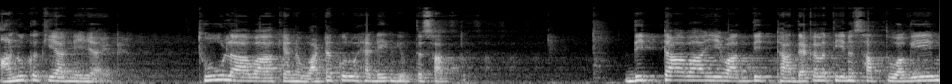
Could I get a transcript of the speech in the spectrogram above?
අනුක කියන්නේ ඒ අයට. තූලාවා කැන වටකුරු හැඩෙන් යුත්ත සත්තු දිට්ටාවායේ වදදිට්ටා දැකල තියෙන සත්තු වගේම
